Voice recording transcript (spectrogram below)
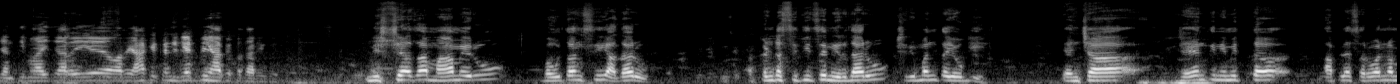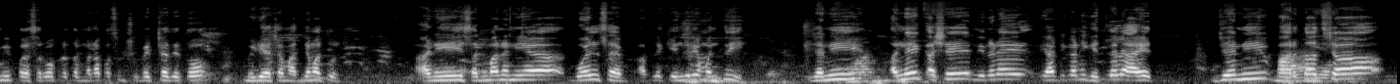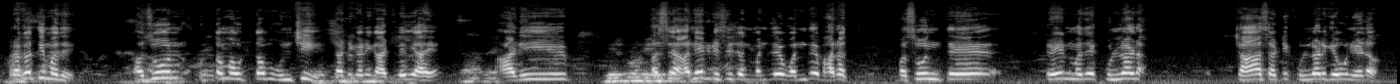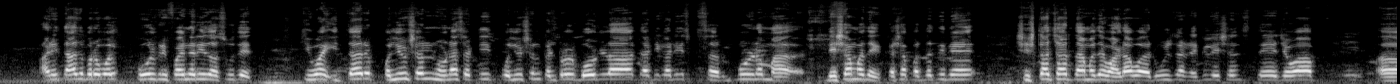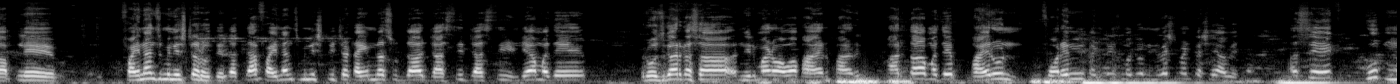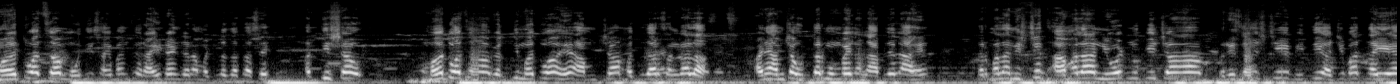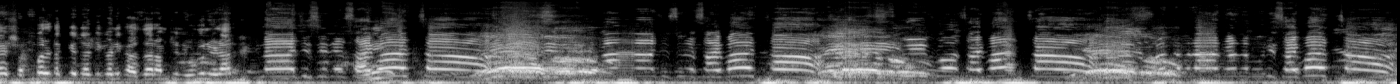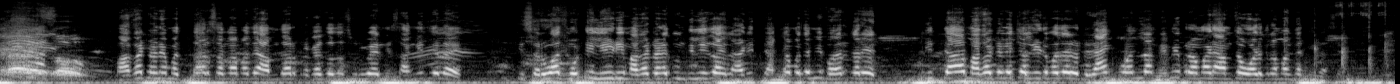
जयंती मनाई जा रही है और यहाँ के कैंडिडेट भी यहाँ पे पधारे हुए थे। निश्चयाचा महामेरू बहुतांशी आधारू अखंड स्थितीचे निर्धारू श्रीमंत योगी यांच्या जयंतीनिमित्त आपल्या सर्वांना मी प- सर्वप्रथम मनापासून शुभेच्छा देतो मीडियाच्या माध्यमातून. आणि सन्माननीय गोयल साहेब आपले केंद्रीय मंत्री ज्यांनी अनेक असे निर्णय या ठिकाणी घेतलेले आहेत ज्यांनी भारताच्या प्रगतीमध्ये अजून उत्तम उत्तम उंची त्या ठिकाणी गाठलेली आहे. आणि असे अनेक डिसिजन म्हणजे वंदे भारत पासून ते ट्रेनमध्ये कुल्लड चहासाठी कुल्लड घेऊन येणं आणि त्याचबरोबर कोल रिफायनरीज असू देत किंवा इतर पोल्युशन होण्यासाठी पोल्युशन कंट्रोल बोर्डला त्या ठिकाणी संपूर्ण मा देशामध्ये कशा पद्धतीने शिष्टाचार त्यामध्ये वाढावा रूल्स अँड रेग्युलेशन्स ते जेव्हा आपले फायनान्स मिनिस्टर होते. तर त्या फायनान्स मिनिस्ट्रीच्या टाईमला सुद्धा जास्तीत जास्त इंडियामध्ये रोजगार कसा निर्माण व्हावा बाहेर भार भारतामध्ये बाहेरून फॉरेन कंट्रीजमधून इन्व्हेस्टमेंट कसे यावेत असे एक खूप महत्त्वाचं मोदी साहेबांचे राईट हँड ज्यांना म्हटलं जातं असे अतिशय महत्त्वाचं व्यक्तिमत्व हे आमच्या मतदारसंघाला आणि आमच्या उत्तर मुंबईला लाभलेलं आहे. तर मला निश्चित आम्हाला निवडणुकीच्या रिझल्टची भीती अजिबात नाही आहे शंभर टक्के त्या ठिकाणी खासदार आमचे निवडून येणार. मागाठाणे मतदारसंघामध्ये आमदार प्रकाशदादा सुर्वे यांनी सांगितलेलं आहे की सर्वात मोठी लीड ही मागाठाण्यातून दिली जाईल आणि त्याच्यामध्ये मी भर करेन. की त्या मागाटण्याच्या लीडमध्ये रँक वनला नेहमीप्रमाणे आमचा वॉर्ड क्रमांक तीन असेल.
